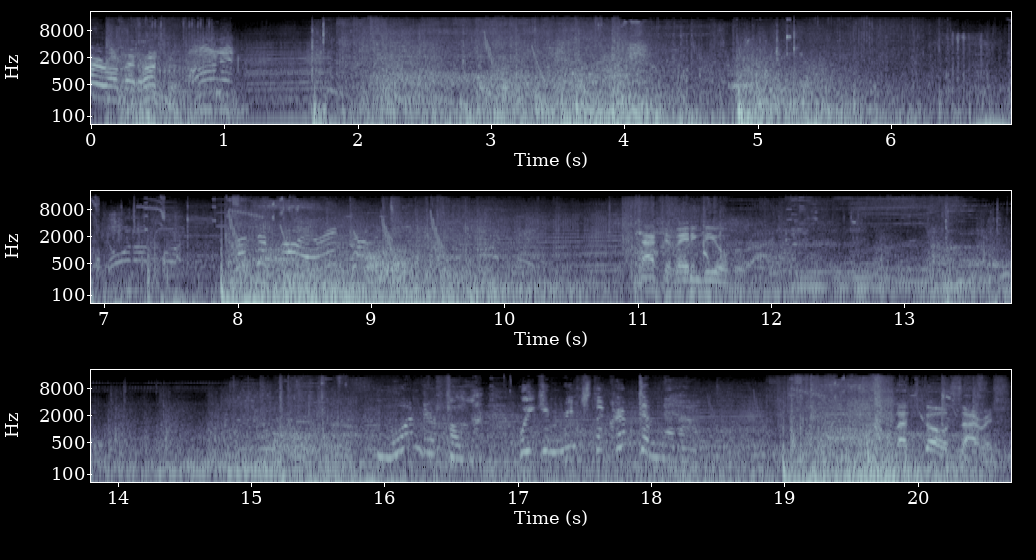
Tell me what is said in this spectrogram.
Fire on that hunter! On it! Hunter fire incoming. Activating the override. Wonderful! We can reach the cryptum now. Let's go, Osiris.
